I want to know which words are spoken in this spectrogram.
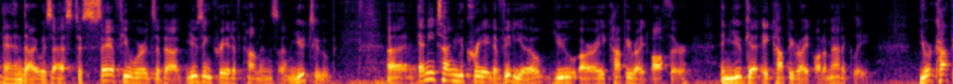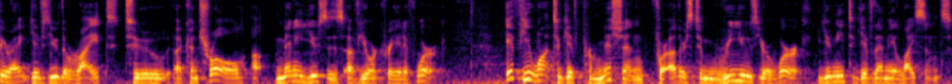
And I was asked to say a few words about using Creative Commons on YouTube. Uh, anytime you create a video, you are a copyright author and you get a copyright automatically. Your copyright gives you the right to uh, control uh, many uses of your creative work. If you want to give permission for others to reuse your work, you need to give them a license.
